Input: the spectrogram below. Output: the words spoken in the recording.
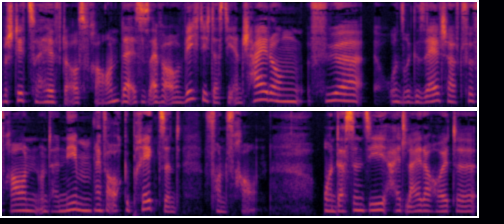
besteht zur Hälfte aus Frauen. Da ist es einfach auch wichtig, dass die Entscheidungen für unsere Gesellschaft, für Frauen in Unternehmen einfach auch geprägt sind von Frauen. Und das sind sie halt leider heute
